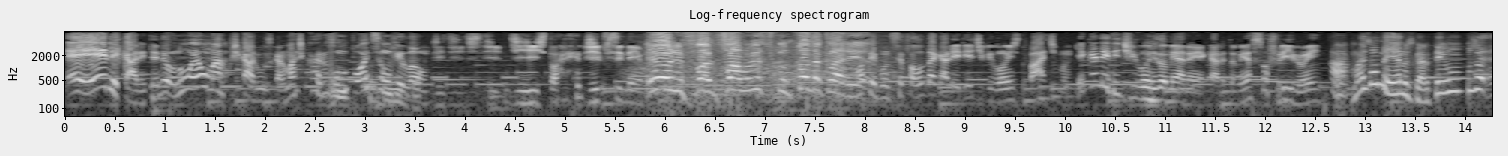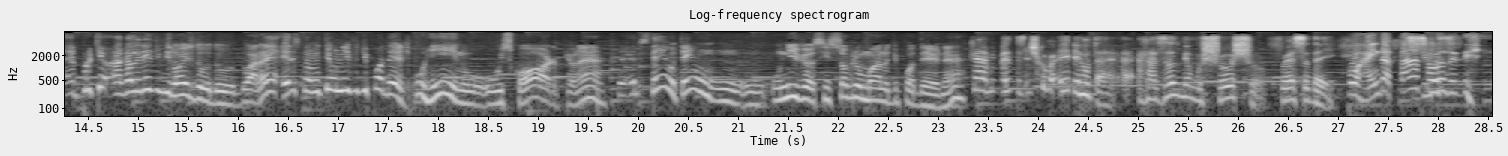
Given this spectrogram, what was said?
É ele, cara, entendeu? Não é o Marcos Caruso, cara. O Marcos Caruso não pode ser um vilão de, de, de, de história de cinema. Eu lhe falo, falo isso com toda Uma clareza. pergunta, você falou da galeria de vilões do Batman. E a galeria de vilões do Homem-Aranha, cara? Também é sofrível, hein? Ah, mais ou menos, cara. Tem uns. É porque a galeria de vilões do, do, do Aranha, eles provavelmente têm um nível de poder. Tipo o Rino, o, o Scorpio, né? Eles têm, têm um, um, um nível assim sobre-humano de poder, né? Cara, mas desculpa, eu ia perguntar. A razão do meu muxoxo foi essa daí. Porra, ainda tá Se falando você- disso.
